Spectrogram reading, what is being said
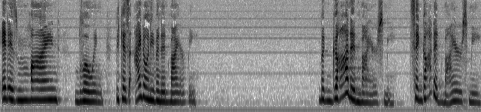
It is mind blowing because I don't even admire me. But God admires me. Say, God admires me.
